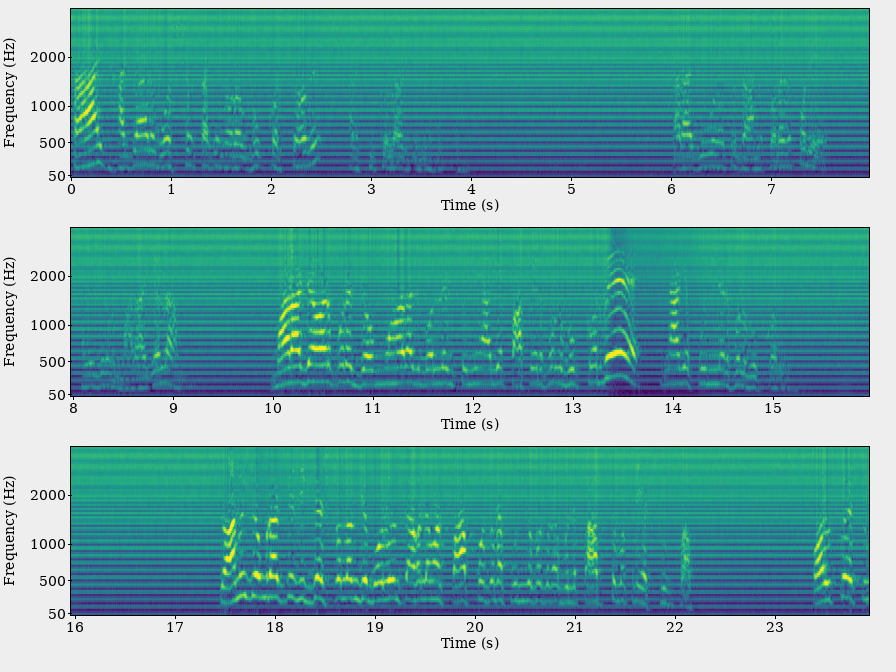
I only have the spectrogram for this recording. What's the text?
ষাট হাজার বছর তাকে নরক ভোগ করতে হবে, আর হতে হবে। সারা জীবন এত দান করার পরে আমি যখন মারা গেলাম, মারা যাওয়ার পরে যম মহারাজ বললেন, তুমি আগে পাপের ফল ভোগ করবে, না আগে পুণ্যের ফল ভোগ করবে তো আমি যমরাজকে জিজ্ঞেস করলাম যে, বলুন তাহলে আমার পাপ কতটা, পুণ্য কতটা? বলে পাপ তো মাত্র একটু পাপ। অল্প একটু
